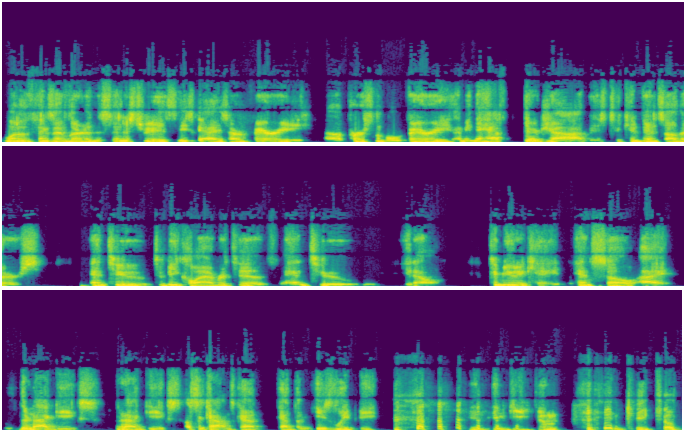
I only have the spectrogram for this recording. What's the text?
one of the things I've learned in this industry is these guys are very uh, personable. Very, I mean, they have their job is to convince others and to to be collaborative and to you know communicate. And so I, they're not geeks. They're not geeks. Us accountants got got them easily beat in, in geekdom. geekdom.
